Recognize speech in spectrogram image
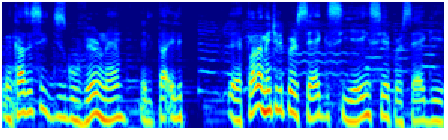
no caso esse desgoverno, né? Ele tá, ele é, claramente ele persegue ciência, persegue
